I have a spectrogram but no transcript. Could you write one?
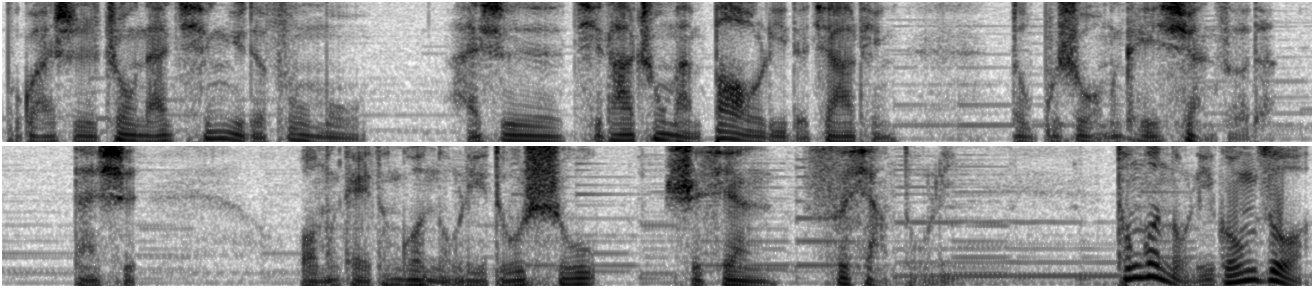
不管是重男轻女的父母，还是其他充满暴力的家庭，都不是我们可以选择的。但是，我们可以通过努力读书，实现思想独立。通过努力工作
